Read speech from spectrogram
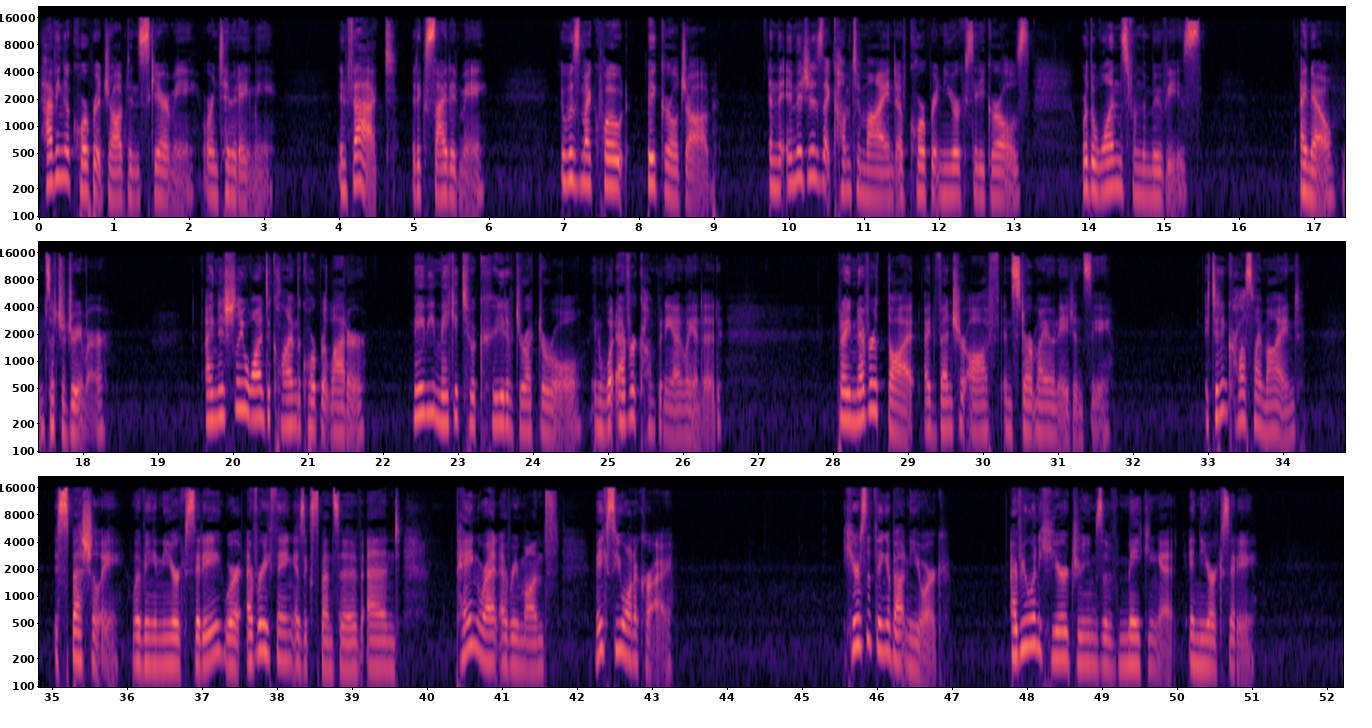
having a corporate job didn't scare me or intimidate me. In fact, it excited me. It was my quote, big girl job, and the images that come to mind of corporate New York City girls were the ones from the movies. I know, I'm such a dreamer. I initially wanted to climb the corporate ladder, maybe make it to a creative director role in whatever company I landed. But I never thought I'd venture off and start my own agency. It didn't cross my mind, especially living in New York City where everything is expensive and paying rent every month makes you want to cry. Here's the thing about New York Everyone here dreams of making it in New York City.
